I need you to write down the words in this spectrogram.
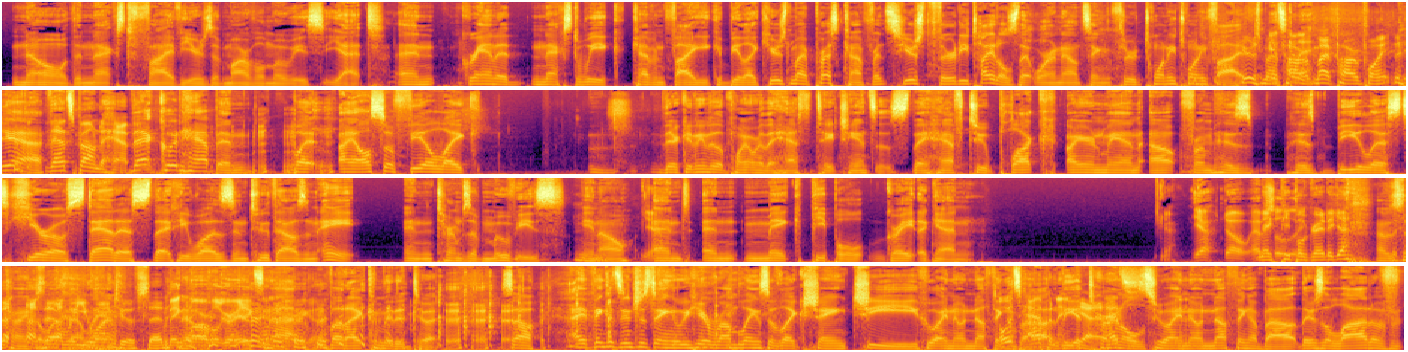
know the next five years of Marvel movies yet. And granted, next week, Kevin Feige could be like, here's my press conference. Here's 30 titles that we're announcing through 2025. Here's my power, gonna- my PowerPoint. yeah. That's bound to happen. That could happen, but I also feel like they're getting to the point where they have to take chances. They have to pluck Iron Man out from his his B list hero status that he was in 2008 in terms of movies, you mm-hmm. know, Yeah. and and make people great again. Yeah, Yeah. no, Absolutely. Make people great again. I was trying to Is let that what you want to have said? Make No, Marvel great again. not, but I committed to it. So I think it's interesting. We hear rumblings of like Shang Chi, who I know nothing Oh, it's about. happening. The Yeah, Eternals, who I know nothing about. There's a lot of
